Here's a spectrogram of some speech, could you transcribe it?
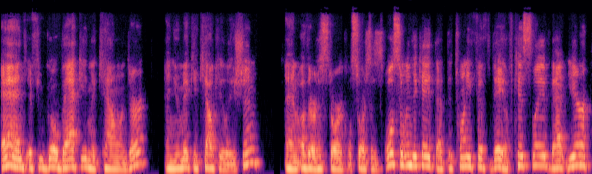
And if you go back in the calendar, and you make a calculation, and other historical sources also indicate that the 25th day of Kislev that year,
